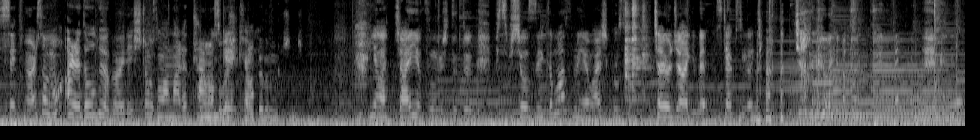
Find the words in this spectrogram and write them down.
hissetmiyoruz ama arada oluyor böyle işte. O zamanlarda Şu an termos gerekiyor. yıkadım için. ya çay yapılmıştı dün. Pis bir şey olsa yıkamaz mıyım aşk olsun. Çay ocağı gibi. Sıcak suyu aç. Çalmıyor.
